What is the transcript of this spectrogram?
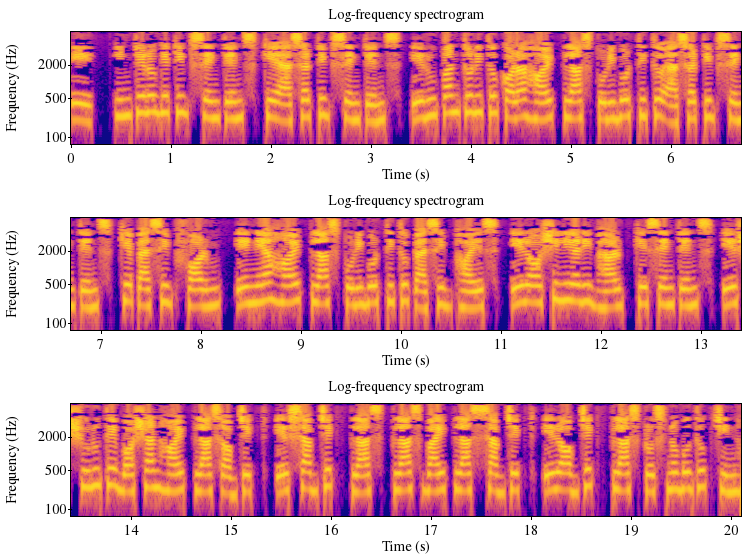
এ ইন্টেরোগেটিভ সেন্টেন্স কে অ্যাসার্টিভ সেন্টেন্স এ রূপান্তরিত করা হয় প্লাস পরিবর্তিত অ্যাসার্টিভ সেন্টেন্স কে প্যাসিভ ফর্ম এ নেয়া হয় প্লাস পরিবর্তিত প্যাসিভ ভয়েস এর অশিলিয়ারি ভার্ব কে সেন্টেন্স এর শুরুতে বসান হয় প্লাস অবজেক্ট এর subject plus plus by plus subject এর অবজেক্ট প্লাস প্রশ্নবোধক চিহ্ন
